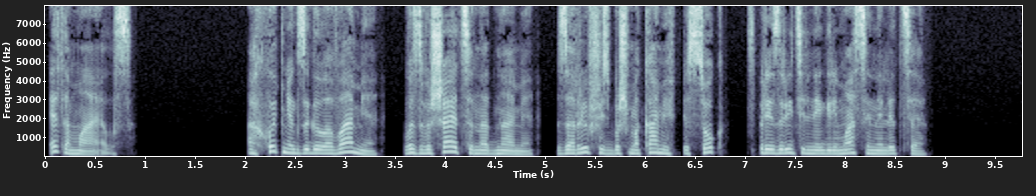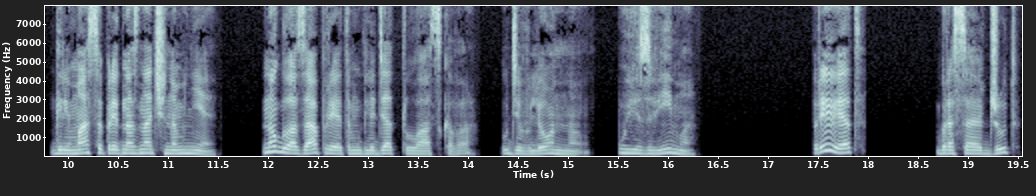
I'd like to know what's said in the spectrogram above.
Это Майлз. Охотник за головами возвышается над нами, зарывшись башмаками в песок с презрительной гримасой на лице. Гримаса предназначена мне, но глаза при этом глядят ласково, удивленно, уязвимо. «Привет», — бросает Джуд,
